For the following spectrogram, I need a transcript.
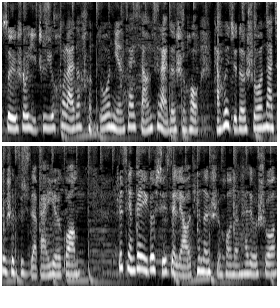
所以说以至于后来的很多年再想起来的时候，还会觉得说那就是自己的白月光。之前跟一个学姐聊天的时候呢，她就说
